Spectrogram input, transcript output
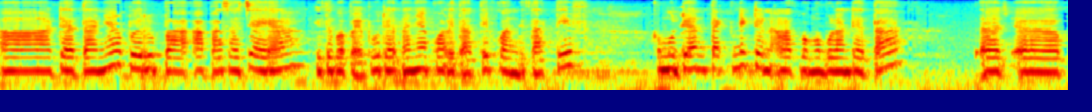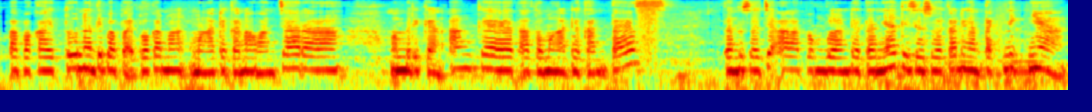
uh, datanya berupa apa saja ya, gitu Bapak Ibu, datanya kualitatif, kuantitatif, kemudian teknik dan alat pengumpulan data, uh, uh, apakah itu nanti Bapak Ibu akan mengadakan wawancara, memberikan angket atau mengadakan tes. Tentu saja alat pengumpulan datanya disesuaikan dengan tekniknya.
